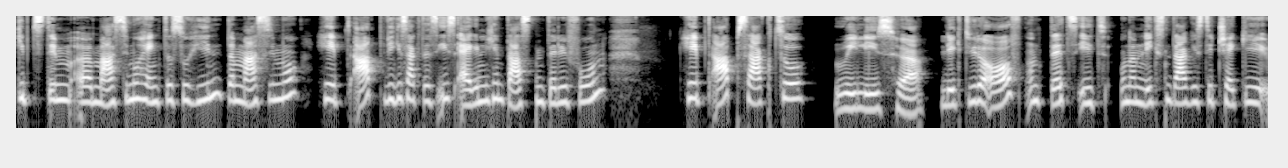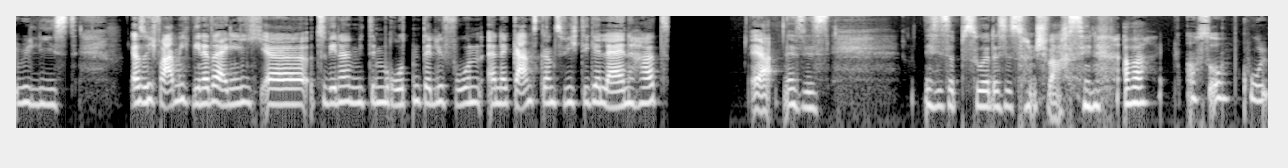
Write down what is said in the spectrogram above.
gibt's dem äh, Massimo, hängt das so hin. Der Massimo hebt ab. Wie gesagt, es ist eigentlich ein Tastentelefon. Hebt ab, sagt so, release her. Legt wieder auf und that's it. Und am nächsten Tag ist die Jackie released. Also ich frage mich, wen er da eigentlich, äh, zu wen er mit dem roten Telefon eine ganz, ganz wichtige Line hat. Ja, es ist, es ist absurd, es ist so ein Schwachsinn. Aber auch so cool.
